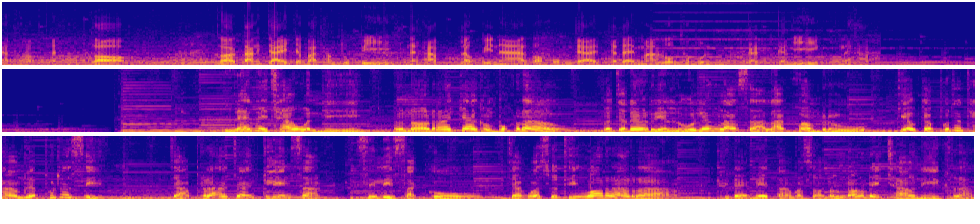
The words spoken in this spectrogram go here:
นะครับนะครับ ก็ก็ตั้งใจจะมาทำทุกปีนะครับ แล้วปีหน้าก็คงจะจะได้มาร่วมทำบุญกันกันอีกนะครับ และในเช้าวันนี้น้องๆรากแก้วของพวกเรา ก็จะได้เรียนรู้เรื่องราวสาระความรู้ เกี่ยวกับพุทธธรรมและพุทธศิลป์จากพระอาจารย์เกลียงศักดิ์สิริศักโก จากวัดสุทธิวราราม ที่ได้เมตตามาสอนน้องๆในเช้านี้ครับ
